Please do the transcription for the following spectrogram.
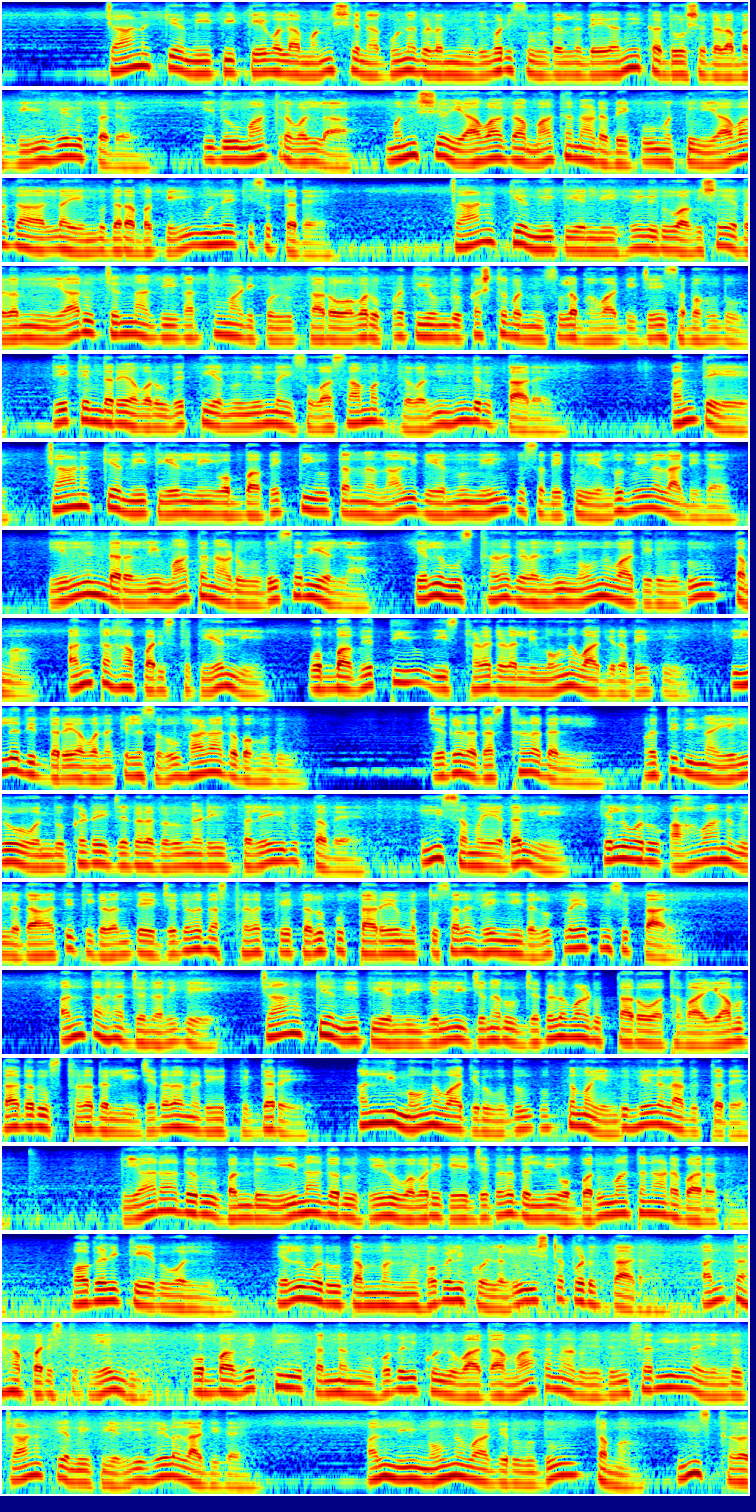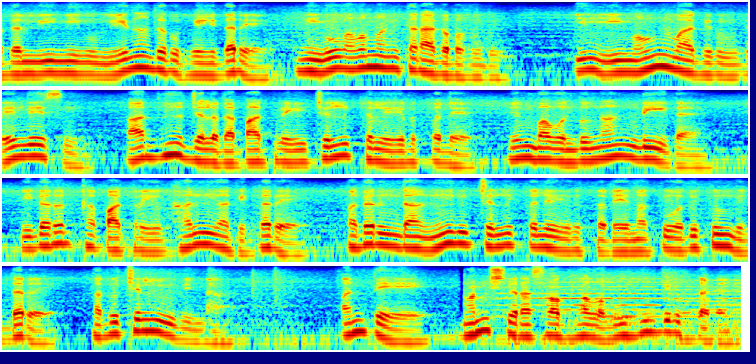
ಚಾಣಕ್ಯ ನೀತಿ ಕೇವಲ ಮನುಷ್ಯನ ಗುಣಗಳನ್ನು ವಿವರಿಸುವುದಲ್ಲದೆ ಅನೇಕ ದೋಷಗಳ ಬಗ್ಗೆಯೂ ಹೇಳುತ್ತದೆ. ಇದು ಮಾತ್ರವಲ್ಲ, ಮನುಷ್ಯ ಯಾವಾಗ ಮಾತನಾಡಬೇಕು ಮತ್ತು ಯಾವಾಗ ಅಲ್ಲ ಎಂಬುದರ ಬಗ್ಗೆಯೂ ಉಲ್ಲೇಖಿಸುತ್ತದೆ. ಚಾಣಕ್ಯ ನೀತಿಯಲ್ಲಿ ಹೇಳಿರುವ ವಿಷಯಗಳನ್ನು ಯಾರು ಚೆನ್ನಾಗಿ ಅರ್ಥಮಾಡಿಕೊಳ್ಳುತ್ತಾರೋ ಅವರು ಪ್ರತಿಯೊಂದು ಕಷ್ಟವನ್ನು ಸುಲಭವಾಗಿ ಜಯಿಸಬಹುದು. ಏಕೆಂದರೆ ಅವರು ವ್ಯಕ್ತಿಯನ್ನು ನಿರ್ಣಯಿಸುವ ಸಾಮರ್ಥ್ಯವನ್ನು ಹೊಂದಿರುತ್ತಾರೆ. ಅಂತೆಯೇ, ಚಾಣಕ್ಯ ನೀತಿಯಲ್ಲಿ ಒಬ್ಬ ವ್ಯಕ್ತಿಯು ತನ್ನ ನಾಲಿಗೆಯನ್ನು ನಿಯಂತ್ರಿಸಬೇಕು ಎಂದು ಹೇಳಲಾಗಿದೆ. ಎಲ್ಲೆಂದರಲ್ಲಿ ಮಾತನಾಡುವುದು ಸರಿಯಲ್ಲ, ಕೆಲವು ಸ್ಥಳಗಳಲ್ಲಿ ಮೌನವಾಗಿರುವುದು ಉತ್ತಮ. ಅಂತಹ ಪರಿಸ್ಥಿತಿಯಲ್ಲಿ ಒಬ್ಬ ವ್ಯಕ್ತಿಯು ಈ ಸ್ಥಳಗಳಲ್ಲಿ ಮೌನವಾಗಿರಬೇಕು, ಇಲ್ಲದಿದ್ದರೆ ಅವನ ಕೆಲಸವು ಹಾಳಾಗಬಹುದು. ಜಗಳದ ಸ್ಥಳದಲ್ಲಿ ಪ್ರತಿದಿನ ಎಲ್ಲೋ ಒಂದು ಕಡೆ ಜಗಳಗಳು ನಡೆಯುತ್ತಲೇ ಇರುತ್ತವೆ. ಈ ಸಮಯದಲ್ಲಿ ಕೆಲವರು ಆಹ್ವಾನವಿಲ್ಲದ ಅತಿಥಿಗಳಂತೆ ಜಗಳದ ಸ್ಥಳಕ್ಕೆ ತಲುಪುತ್ತಾರೆ ಮತ್ತು ಸಲಹೆ ನೀಡಲು ಪ್ರಯತ್ನಿಸುತ್ತಾರೆ. ಅಂತಹ ಜನರಿಗೆ ಚಾಣಕ್ಯ ನೀತಿಯಲ್ಲಿ ಎಲ್ಲಿ ಜನರು ಜಗಳವಾಡುತ್ತಾರೋ ಅಥವಾ ಯಾವುದಾದರೂ ಸ್ಥಳದಲ್ಲಿ ಜಗಳ ನಡೆಯುತ್ತಿದ್ದರೆ, ಅಲ್ಲಿ ಮೌನವಾಗಿರುವುದು ಉತ್ತಮ ಎಂದು ಹೇಳಲಾಗುತ್ತದೆ. ಯಾರಾದರೂ ಬಂದು ಏನಾದರೂ ಹೇಳುವವರೆಗೆ ಜಗಳದಲ್ಲಿ ಒಬ್ಬರು ಮಾತನಾಡಬಾರದು. ಹೊಗಳಿಕೆ ಇರುವಲ್ಲಿ ಕೆಲವರು ತಮ್ಮನ್ನು ಹೊಗಳಿಕೊಳ್ಳಲು ಇಷ್ಟಪಡುತ್ತಾರೆ. ಅಂತಹ ಪರಿಸ್ಥಿತಿಯಲ್ಲಿ ಒಬ್ಬ ವ್ಯಕ್ತಿಯು ತನ್ನನ್ನು ಹೊಗಳಿಕೊಳ್ಳುವಾಗ ಮಾತನಾಡುವುದು ಸರಿಯಿಲ್ಲ ಎಂದು ಚಾಣಕ್ಯ ನೀತಿಯಲ್ಲಿ ಹೇಳಲಾಗಿದೆ. ಅಲ್ಲಿ ಮೌನವಾಗಿರುವುದು ಉತ್ತಮ. ಈ ಸ್ಥಳದಲ್ಲಿ ನೀವು ಏನಾದರೂ ಹೇಳಿದರೆ ನೀವು ಅವಮಾನಿತರಾಗಬಹುದು. ಇಲ್ಲಿ ಮೌನವಾಗಿರುವುದೇ ಲೇಸಿ ಜಲದ ಪಾತ್ರೆಯು ಚೆಲ್ಲುತ್ತಲೇ ಇರುತ್ತದೆ ಎಂಬ ಒಂದು ನಾಣ್ಣುಡಿ ಇದೆ. ಇದರರ್ಥ ಪಾತ್ರೆಯು ಖಾಲಿಯಾಗಿದ್ದರೆ ಅದರಿಂದ ನೀರು ಚೆಲ್ಲುತ್ತಲೇ ಇರುತ್ತದೆ ಮತ್ತು ಅದು ತುಂಬಿದ್ದರೆ ಅದು ಚೆಲ್ಲುವುದಿಲ್ಲ. ಅಂತೆಯೇ ಮನುಷ್ಯರ ಸ್ವಭಾವವು ಹೀಗಿರುತ್ತದೆ.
